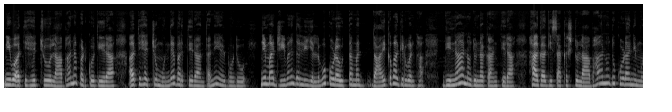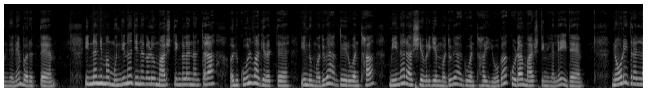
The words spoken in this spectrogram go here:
ನೀವು ಅತಿ ಹೆಚ್ಚು ಲಾಭನ ಪಡ್ಕೋತೀರಾ? ಅತಿ ಹೆಚ್ಚು ಮುಂದೆ ಬರ್ತೀರಾ ಅಂತಲೇ ಹೇಳ್ಬೋದು. ನಿಮ್ಮ ಜೀವನದಲ್ಲಿ ಎಲ್ಲವೂ ಕೂಡ ಉತ್ತಮದಾಯಕವಾಗಿರುವಂತಹ ದಿನ ಅನ್ನೋದನ್ನು ಕಾಣ್ತೀರಾ? ಹಾಗಾಗಿ ಸಾಕಷ್ಟು ಲಾಭ ಅನ್ನೋದು ಕೂಡ ನಿಮ್ಮ ಮುಂದೆನೇ ಬರುತ್ತೆ. ಇನ್ನು ನಿಮ್ಮ ಮುಂದಿನ ದಿನಗಳು ಮಾರ್ಚ್ ತಿಂಗಳ ನಂತರ ಅನುಕೂಲವಾಗಿರುತ್ತೆ. ಇನ್ನು ಮದುವೆ ಆಗದೆ ಇರುವಂತಹ ಮೀನರಾಶಿಯವರಿಗೆ ಮದುವೆ ಆಗುವಂತಹ ಯೋಗ ಕೂಡ ಮಾರ್ಚ್ ತಿಂಗಳಲ್ಲೇ ಇದೆ. ನೋಡಿದ್ರಲ್ಲ?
